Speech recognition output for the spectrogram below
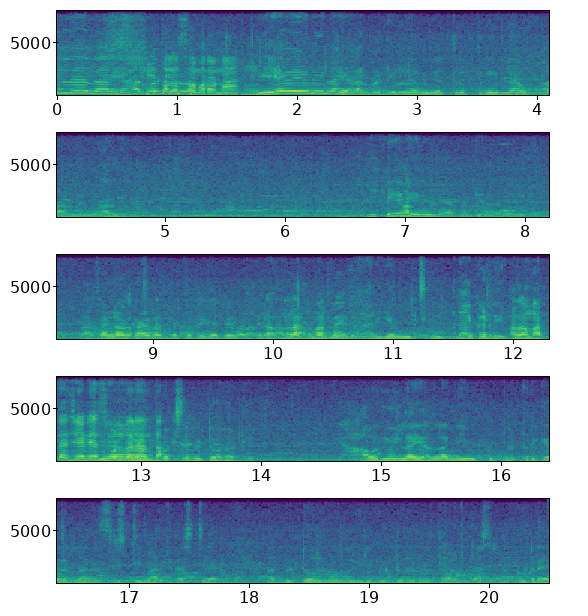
ಇಲ್ಲ ನಾನು ಯಾರ ಸಮರನ? ಏನೂ ಇಲ್ಲ ಯಾರ ಬಗ್ಗೆನೂ ನನಗೆ ಅತೃಪ್ತಿ ಇಲ್ಲ ವಾರು ವಾರು ಇಲ್ಲ. ಏನೇನಿಲ್ಲ ಯಾರ ಬಗ್ಗೆ ಯಾರಿಗೆ ಹುಚ್ಚಿ ಹುಟ್ಟನ ಕಡ್ದಿತ್ತು ಅಲ್ಲ ಮತ್ತೆ ಜೆಡಿಎಸ್ ಡಿ ಎಸ್ ಅಂತ. ಪಕ್ಷ ಬಿಟ್ಟು ಹೋಗಕ್ಕೆ. ಯಾವುದೂ ಇಲ್ಲ ಎಲ್ಲ ನೀವು ಪತ್ರಿಕೆರೆಲ್ಲ ಸೃಷ್ಟಿ ಮಾಡ್ತೀರ ಅಷ್ಟೇ. ಅದು ಬಿಟ್ಟು ಹೋದ್ರು ಇಲ್ಲಿ ಬಿಟ್ಟು ಹೋದ್ರು ಅಂತ ಹೇಳ್ಬಿಟ್ಟು ಅಷ್ಟು ಬಿಟ್ಬಿಟ್ರೆ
